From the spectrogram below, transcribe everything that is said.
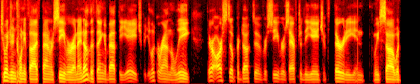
225 pound receiver. And I know the thing about the age, but you look around the league, there are still productive receivers after the age of 30. And we saw what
